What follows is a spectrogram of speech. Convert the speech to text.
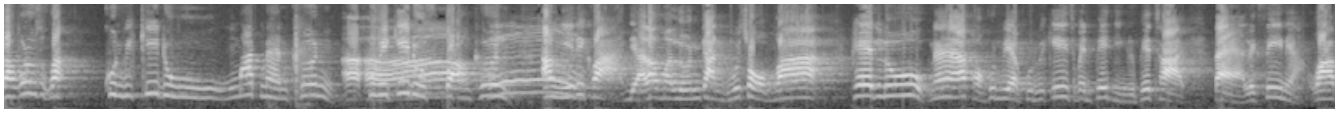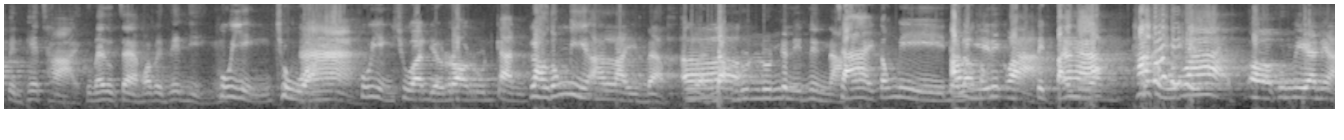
เราก็รู้สึกว่า คุณวิกกี้ดูมาดแมนขึ้นเออเออคุณวิกกี้ดูสตรองขึ้น อืม เอางี้ดีกว่า เดี๋ยวเรามาลุ้นกันคุณผู้ชมว่า เพศลูกนะฮะของคุณเวียกับคุณวิกกี้จะเป็นเพศหญิงหรือเพศชาย แต่เล็กซี่เนี่ยว่าเป็นเพศชาย คุณแม่ตุ๊กแจงว่าเป็นเพศหญิง ผู้หญิงชัวร์อ่า ผู้หญิงชัวร์เดี๋ยวรอรุ้นกัน เราต้องมีอะไรแบบเออเหมือนแบบลุ้นๆกันนิดนึงนะ ใช่ต้องมีเดี๋ยเอาวอเราย่างนี้ดีกว่าติดไปนะรคะวม ถ้าสมมุติว่าเอ่อคุณเวียเนี่ย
